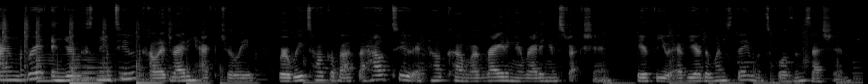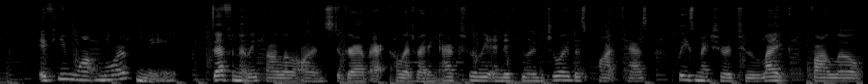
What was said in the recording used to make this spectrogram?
I'm Britt, and you're listening to College Writing Actually, where we talk about the how to and how come of writing and writing instruction. Here for you every other Wednesday when school's in session. If you want more of me, definitely follow on Instagram at College Writing Actually. And if you enjoy this podcast, please make sure to like, follow,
